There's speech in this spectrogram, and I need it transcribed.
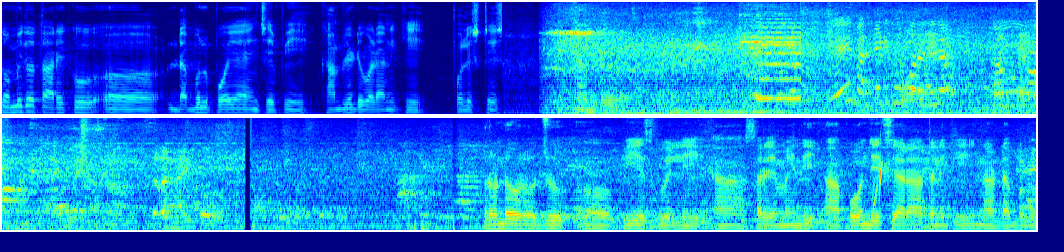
తొమ్మిదో తారీఖు డబ్బులు పోయాయని చెప్పి కంప్లైంట్ ఇవ్వడానికి పోలీస్ స్టేషన్. రెండవ రోజు పిఎస్కి వెళ్ళి సరే ఏమైంది? ఆ, ఫోన్ చేశారా? అతనికి నా డబ్బులు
